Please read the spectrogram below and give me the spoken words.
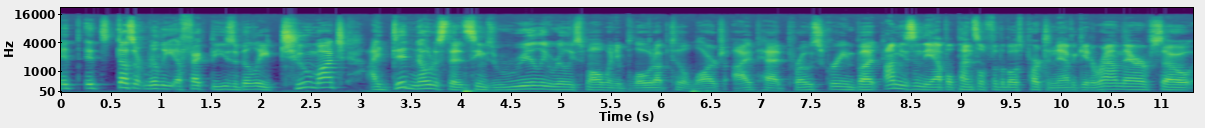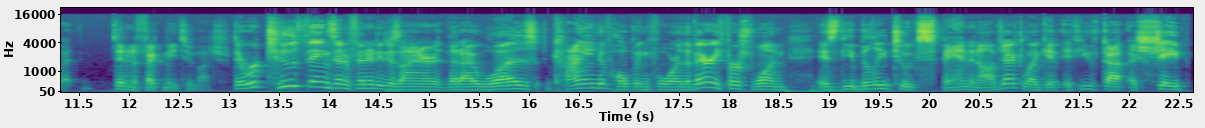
It, it doesn't really affect the usability too much. I did notice that it seems really, really small when you blow it up to the large iPad Pro screen, but I'm using the Apple Pencil for the most part to navigate around there, so didn't affect me too much. There were two things in Affinity Designer that I was kind of hoping for. The very first one is the ability to expand an object. Like if, if you've got a shape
